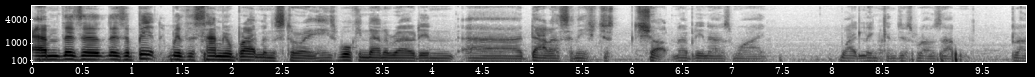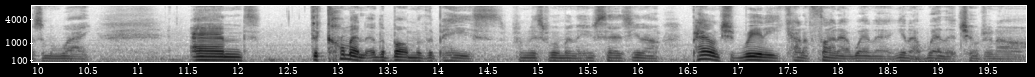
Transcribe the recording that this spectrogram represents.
um, there's a there's a bit with the Samuel Brightman story. He's walking down the road in uh, Dallas, and he's just shot. Nobody knows why. White Lincoln just rolls up, and blows him away, and the comment at the bottom of the piece from this woman who says, you know, parents should really kind of find out where their, you know, where their children are,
